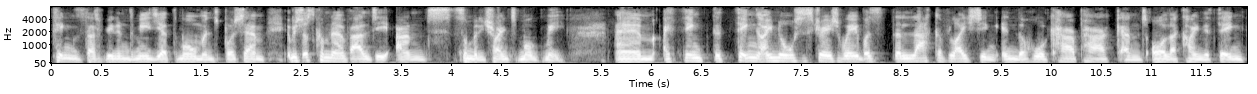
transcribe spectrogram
things that have been in the media at the moment. But um, it was just coming out of Aldi and somebody trying to mug me. Um, I think the thing I noticed straight away was the lack of lighting in the whole car park and all that kind of thing.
